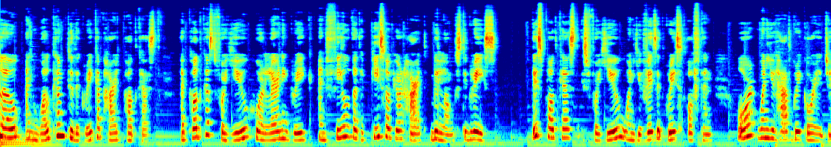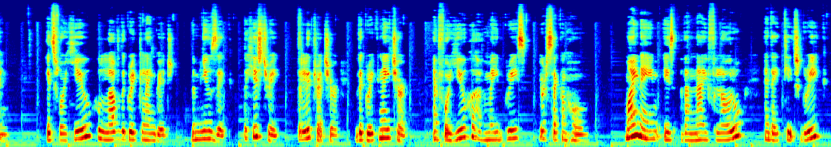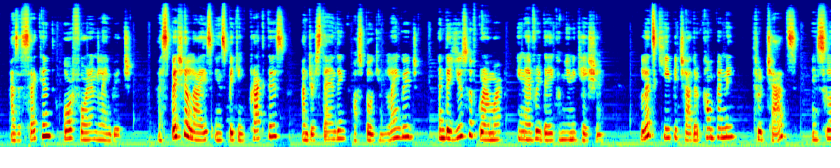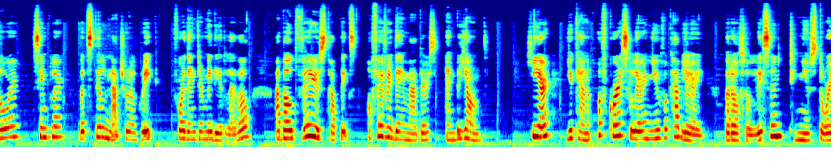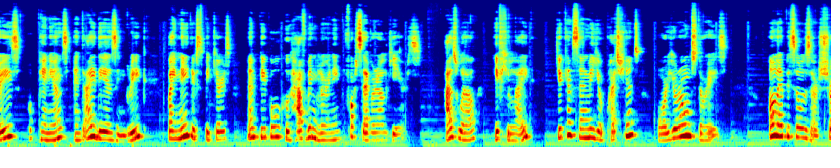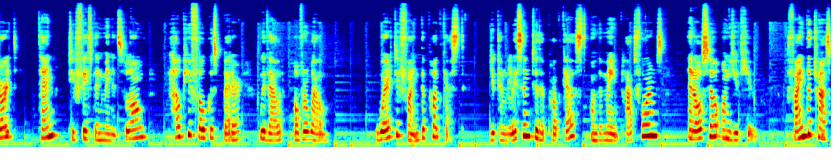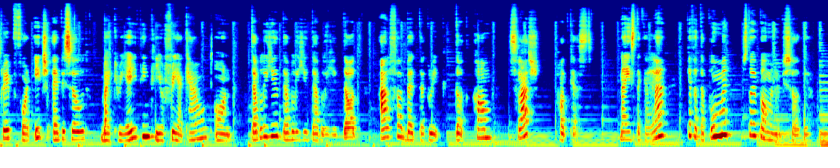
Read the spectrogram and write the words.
Hello, and welcome to the Greek at Heart podcast, a podcast for you who are learning Greek and feel that a piece of your heart belongs to Greece. This podcast is for you when you visit Greece often or when you have Greek origin. It's for you who love the Greek language, the music, the history, the literature, the Greek nature, and for you who have made Greece your second home. My name is Danai Florou and I teach Greek as a second or foreign language. I specialize in speaking practice, understanding of spoken language, and the use of grammar in everyday communication. Let's keep each other company through chats in slower, simpler, but still natural Greek for the intermediate level about various topics of everyday matters and beyond. Here, you can, of course, learn new vocabulary but also listen to new stories, opinions, and ideas in Greek by native speakers and people who have been learning for several years. As well, if you like, you can send me your questions or your own stories. All episodes are short, 10 to 15 minutes long, to help you focus better without overwhelm. Where to find the podcast? You can listen to the podcast on the main platforms and also on YouTube. Find the transcript for each episode by creating your free account on www.alphabetagreek.com podcast. Να είστε καλά και θα τα πούμε στο επόμενο επεισόδιο.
